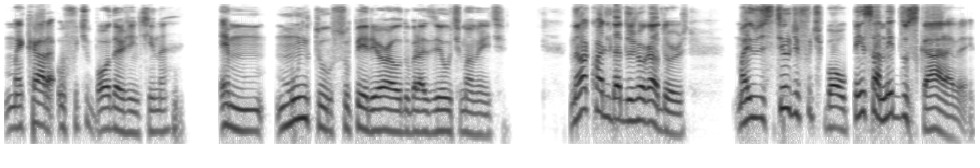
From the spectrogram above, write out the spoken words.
Mas, cara, o futebol da Argentina é muito superior ao do Brasil ultimamente. Não a qualidade dos jogadores, mas o estilo de futebol, o pensamento dos caras, velho.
